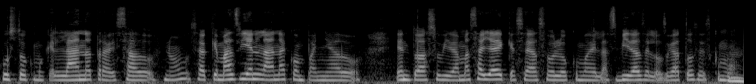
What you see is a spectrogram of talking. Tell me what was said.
justo como que la han atravesado, ¿no? O sea, que más bien la han acompañado en toda su vida, más allá de que sea solo como de las vidas de los gatos, es como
